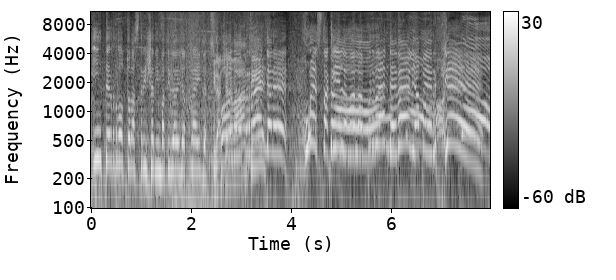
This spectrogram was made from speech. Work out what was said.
interrotto la striscia di imbattibilità degli outplayed. Si lancia in vogliono avanti. prendere questa kill, No! ma la prende Velia perché? No!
